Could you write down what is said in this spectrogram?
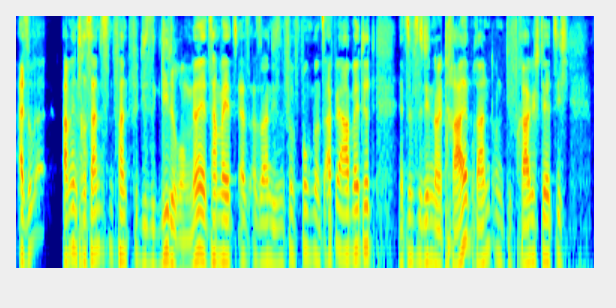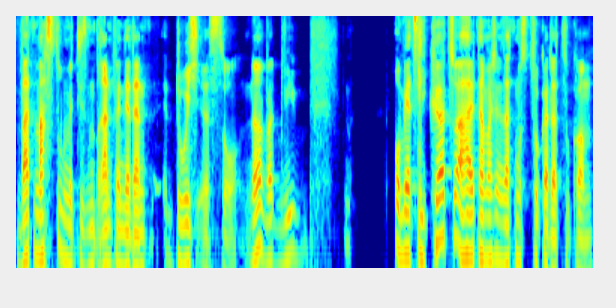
also am interessantesten fand für diese Gliederung. Ne? Jetzt haben wir jetzt erst also an diesen fünf Punkten uns abgearbeitet. Jetzt nimmst du den Neutralbrand und die Frage stellt sich, was machst du mit diesem Brand, wenn der dann durch ist? So, ne? Wie, um jetzt Likör zu erhalten, haben wir schon gesagt, muss Zucker dazukommen.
